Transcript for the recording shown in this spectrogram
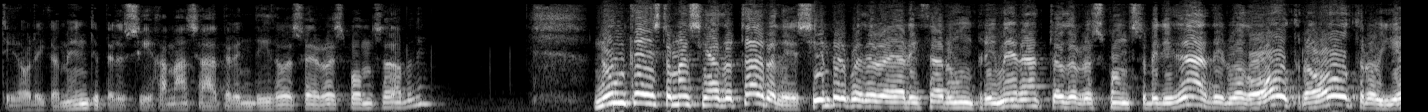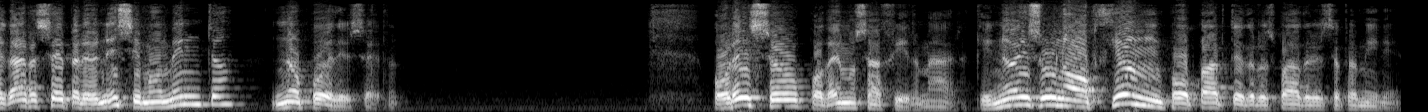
Teóricamente, pero si jamás ha aprendido a ser responsable. Nunca es demasiado tarde, siempre puede realizar un primer acto de responsabilidad y luego otro, otro, llegarse, pero en ese momento no puede ser. Por eso podemos afirmar que no es una opción por parte de los padres de familia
